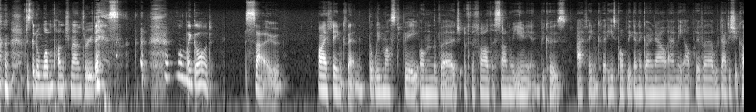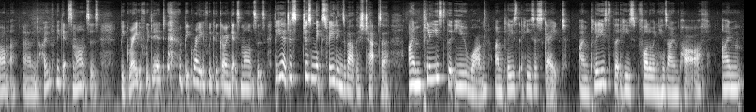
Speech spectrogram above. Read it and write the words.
to, I'm just to one punch man through this. oh my god. So I think then that we must be on the verge of the father son reunion because I think that he's probably going to go now and meet up with uh, with Daddy Shikama and hopefully get some answers. Be great if we did. be great if we could go and get some answers. But yeah, just just mixed feelings about this chapter. I'm pleased that you won. I'm pleased that he's escaped. I'm pleased that he's following his own path. I'm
